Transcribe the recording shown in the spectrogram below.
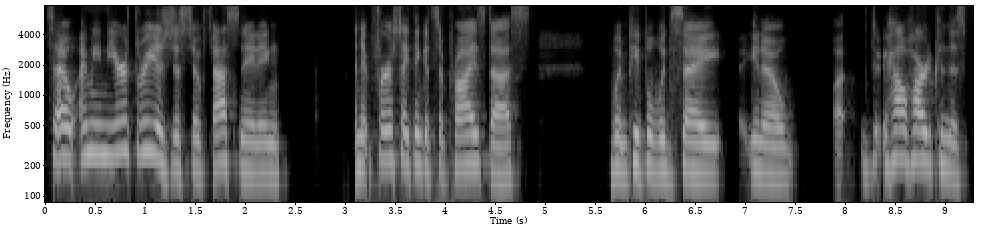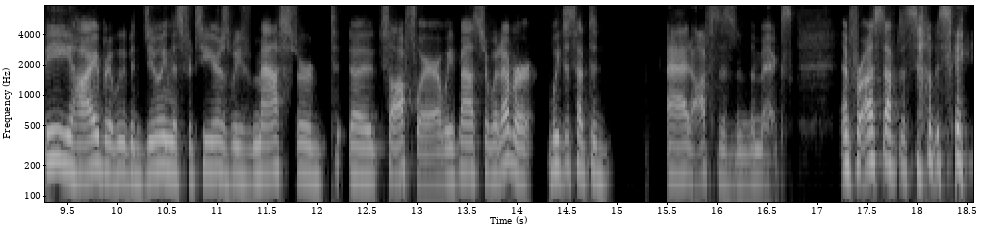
So, I mean, year three is just so fascinating. And at first, I think it surprised us when people would say, you know, uh, how hard can this be? Hybrid we've been doing this for two years we've mastered uh, software we've mastered whatever we just have to add offices in the mix. And for us to have to stop and say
